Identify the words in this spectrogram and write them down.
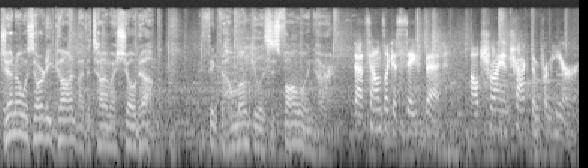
Jena was already gone by the time I showed up. I think the homunculus is following her. That sounds like a safe bet. I'll try and track them from here.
